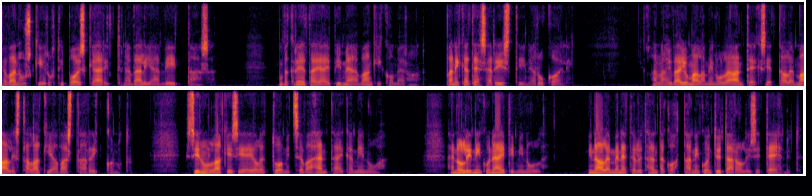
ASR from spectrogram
Ja vanhus kiiruhti pois käärittynä väljään viittaansa. Mutta Kreeta jäi pimeään vankikomeroon, pani kätensä ristiin ja rukoili. Anna hyvä Jumala minulle anteeksi, että olen maallista lakia vastaan rikkonut. Sinun lakisi ei ole tuomitseva häntä eikä minua. Hän oli niin kuin äiti minulle. Minä olen menetellyt häntä kohtaan niin kuin tytär olisi tehnyt.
